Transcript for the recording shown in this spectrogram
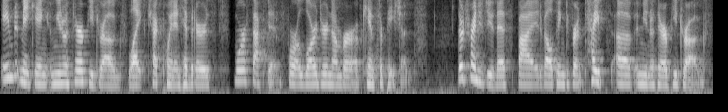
aimed at making immunotherapy drugs like checkpoint inhibitors more effective for a larger number of cancer patients. They're trying to do this by developing different types of immunotherapy drugs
